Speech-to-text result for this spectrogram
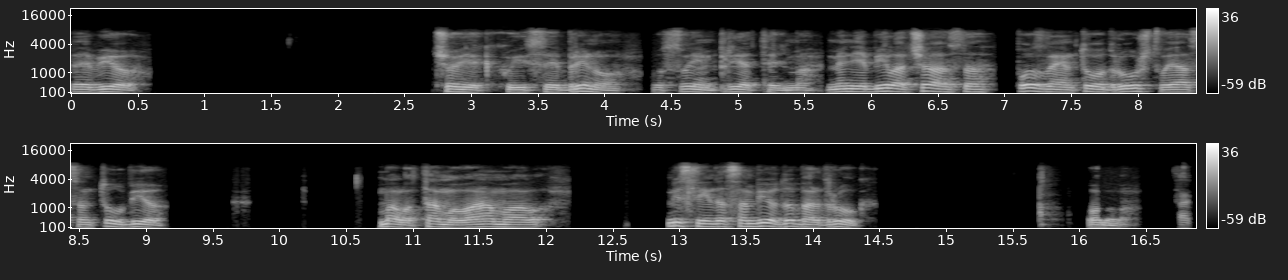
da je bio čovjek koji se je brinuo o svojim prijateljima. Meni je bila čast da poznajem to društvo, ja sam tu bio malo tamo vamo, ali mislim da sam bio dobar drug. Ono. Tako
